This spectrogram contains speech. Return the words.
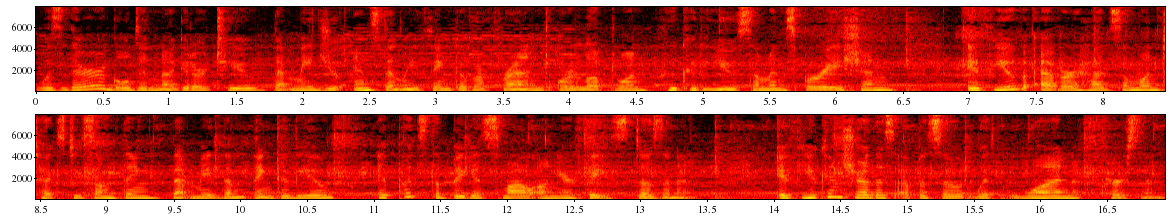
Was there a golden nugget or two that made you instantly think of a friend or loved one who could use some inspiration? If you've ever had someone text you something that made them think of you, it puts the biggest smile on your face, doesn't it? If you can share this episode with one person,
